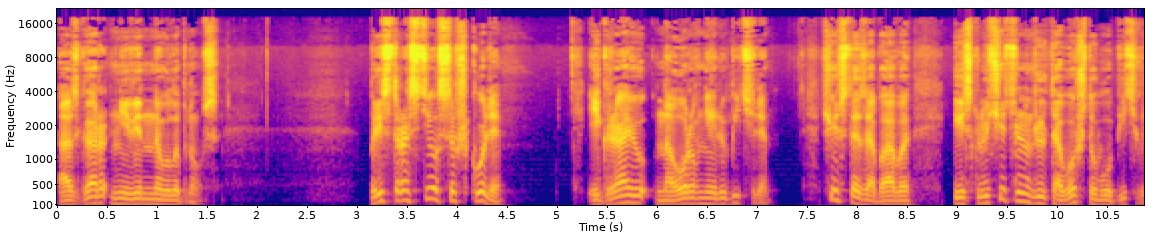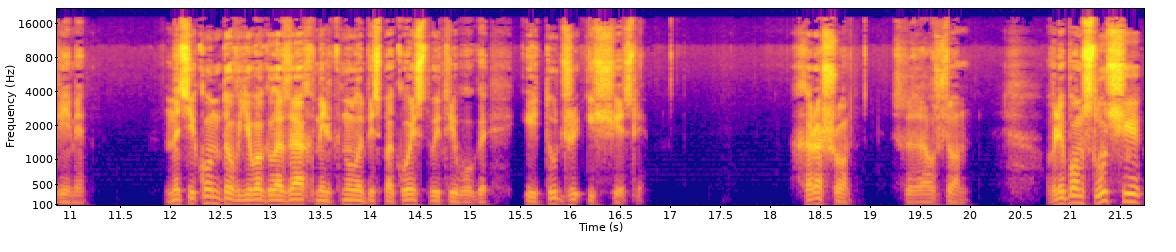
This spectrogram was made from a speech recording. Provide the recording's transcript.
Асгар невинно улыбнулся. Пристрастился в школе. Играю на уровне любителя. Чистая забава, исключительно для того, чтобы убить время. На секунду в его глазах мелькнуло беспокойство и тревога, и тут же исчезли. «Хорошо», — сказал Джон. «В любом случае,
